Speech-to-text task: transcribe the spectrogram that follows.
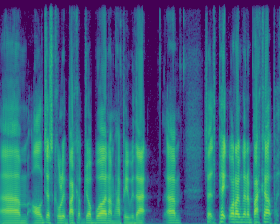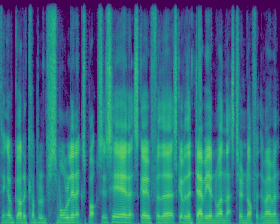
Um, I'll just call it backup job one. I'm happy with that. Um, So let's pick what I'm going to back up. I think I've got a couple of small Linux boxes here. Let's go for the let's go for the Debian one. That's turned off at the moment.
